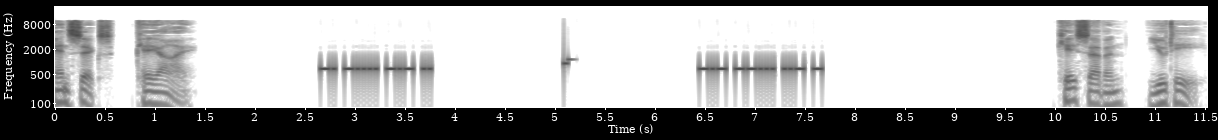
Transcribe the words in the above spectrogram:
N6, KI. K7, UT.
